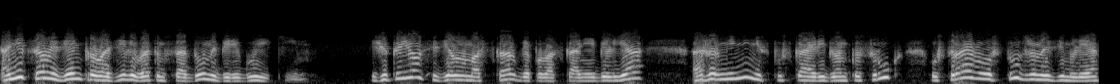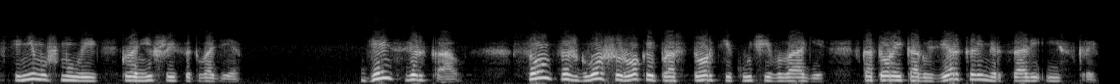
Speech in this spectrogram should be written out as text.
они целый день проводили в этом саду на берегу реки. Жюпион сидел на мостках для полоскания белья, а Жермени, не спуская ребенка с рук, устраивалась тут же на земле, в тени мушмулы, клонившиеся к воде. День сверкал. Солнце жгло широкий простор текучей влаги, в которой, как в зеркале, мерцали искры.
